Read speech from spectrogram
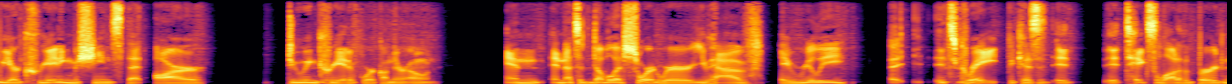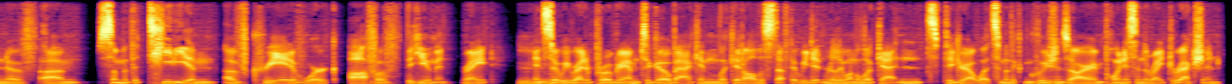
we are creating machines that are doing creative work on their own. And and that's a double-edged sword where you have a really it's great because it it takes a lot of the burden of um, some of the tedium of creative work off of the human, right? Mm-hmm. And so we write a program to go back and look at all the stuff that we didn't really want to look at and figure out what some of the conclusions are and point us in the right direction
